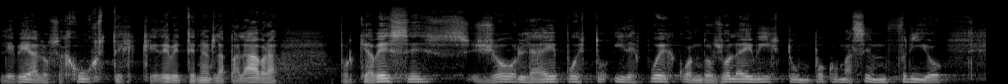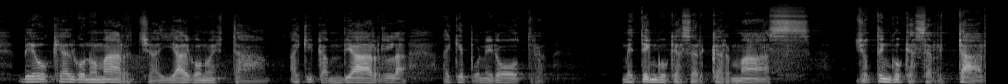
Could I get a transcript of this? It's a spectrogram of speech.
le vea los ajustes que debe tener la palabra porque a veces yo la he puesto y después cuando yo la he visto un poco más en frío, veo que algo no marcha y algo no está. Hay que cambiarla, hay que poner otra. Me tengo que acercar más, yo tengo que acertar,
